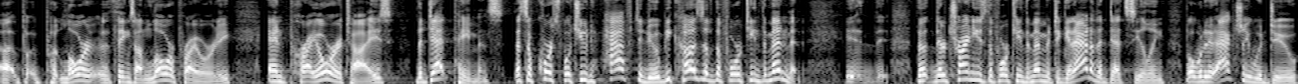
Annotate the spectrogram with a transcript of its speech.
uh, put lower things on lower priority, and prioritize the debt payments. That's, of course, what you'd have to do because of the 14th Amendment. They're trying to use the 14th Amendment to get out of the debt ceiling, but what it actually would do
